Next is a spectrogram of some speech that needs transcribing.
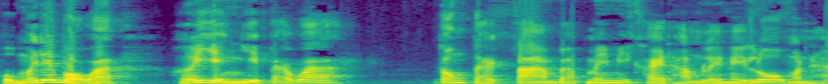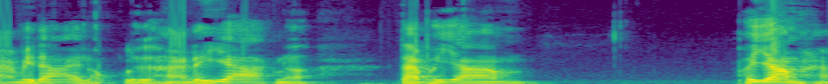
ผมไม่ได้บอกว่าเฮ้ยอย่างนี้แปลว่าต้องแตกต่างแบบไม่มีใครทำเลยในโลกมันหาไม่ได้หรอกหรือหาได้ยากเนาะแต่พยายามพยายามหา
